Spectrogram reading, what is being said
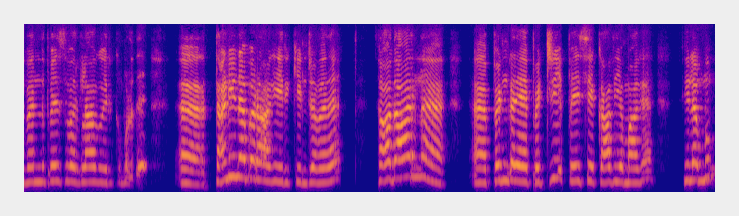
வந்து பேசுபவர்களாக இருக்கும் பொழுது தனிநபராக இருக்கின்றவரை. சாதாரண ஆஹ் பெண்களை பற்றி பேசிய காவியமாக சிலம்பும்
